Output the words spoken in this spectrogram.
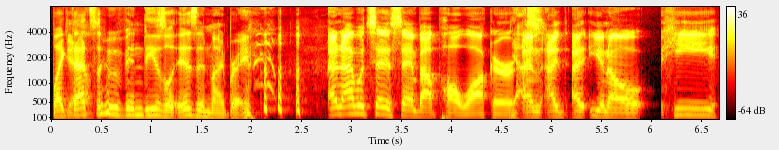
Like that's who Vin Diesel is in my brain. And I would say the same about Paul Walker. Yes. And I, I, you know, he,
